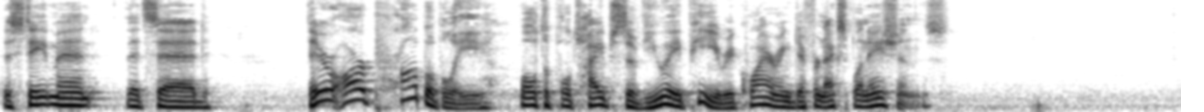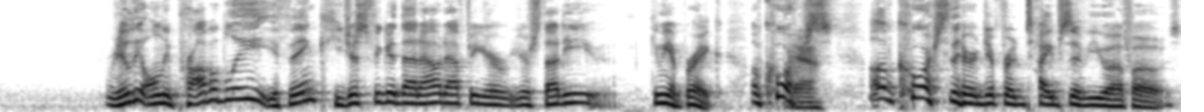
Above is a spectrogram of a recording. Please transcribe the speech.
the statement that said there are probably multiple types of UAP requiring different explanations. Really, only probably? You think you just figured that out after your your study? Give me a break. Of course, of course, there are different types of UFOs.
